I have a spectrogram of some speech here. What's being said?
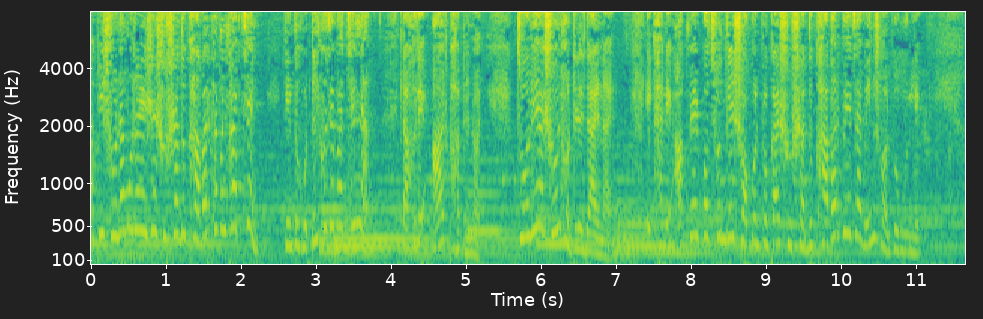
আপনি সোনামুড়া এসে সুস্বাদু খাবার খাবেন ভাবছেন? কিন্তু হোটেল খুঁজে পাচ্ছেন না। তাহলে আর ভাবনা নয়। চলে আসুন হোটেল ডায়নায়। এখানে আপনার পছন্দের সকল প্রকার সুস্বাদু খাবার পেয়ে যাবেন স্বল্প মূল্যে।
